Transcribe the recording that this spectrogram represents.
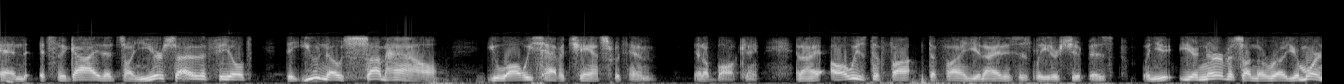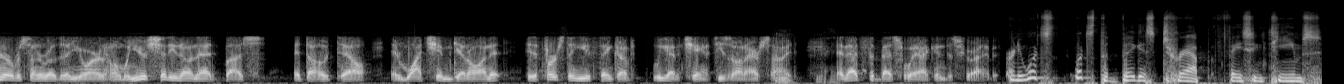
and it's the guy that's on your side of the field that you know somehow you always have a chance with him in a ball game. And I always defi- define Unitas' leadership as when you you're nervous on the road, you're more nervous on the road than you are at home. When you're sitting on that bus at the hotel and watch him get on it, the first thing you think of, we got a chance. He's on our side, and that's the best way I can describe it. Ernie, what's what's the biggest trap facing teams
